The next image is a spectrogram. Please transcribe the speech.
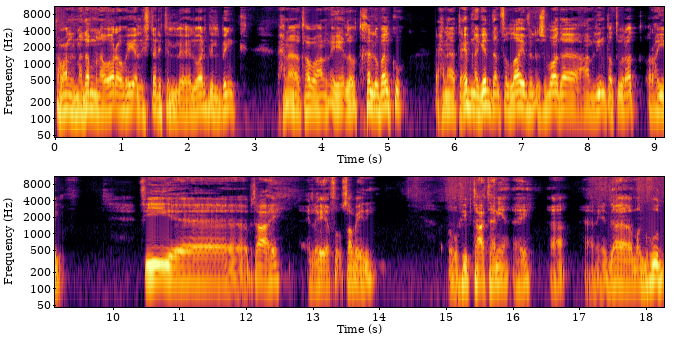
طبعا المدام منورة وهي اللي اشترت ال- الورد البنك إحنا طبعا إيه لو تخلوا بالكم إحنا تعبنا جدا في اللايف الأسبوع ده عاملين تطويرات رهيبة. في آه، بتاع اهي اللي هي فوق صبعي دي وفي بتاع تانية اهي آه يعني ده مجهود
